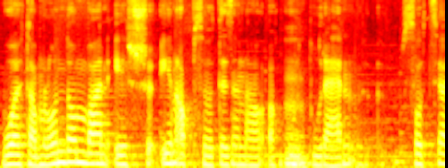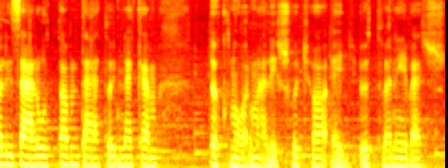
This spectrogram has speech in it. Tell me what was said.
voltam Londonban, és én abszolút ezen a, a mm. kultúrán mm szocializálódtam, tehát hogy nekem tök normális, hogyha egy 50 éves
